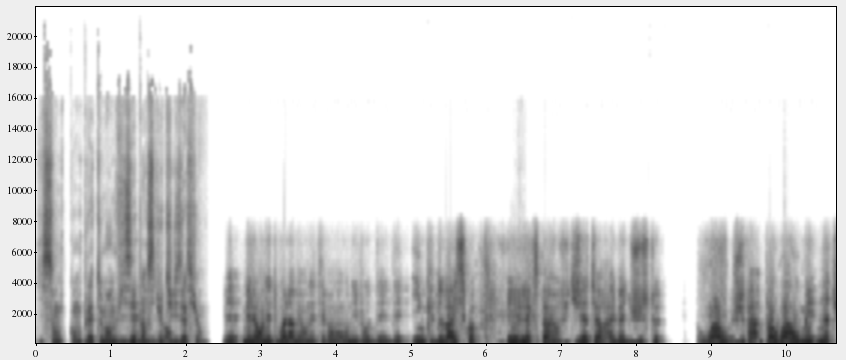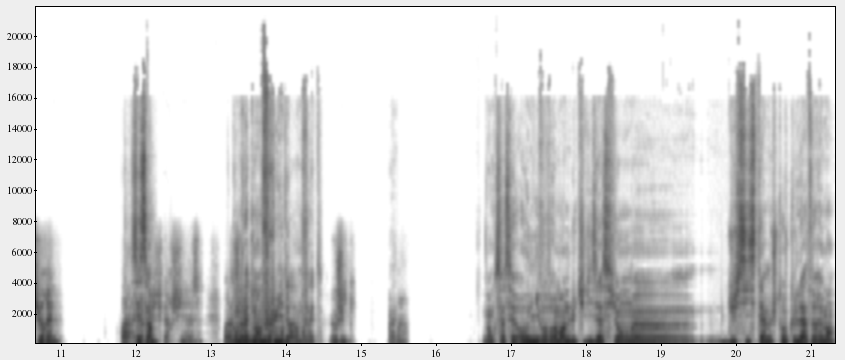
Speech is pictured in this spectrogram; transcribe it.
qui sont complètement visés Bien par cette utilisation. Mais, mais là, on est, voilà, mais on était vraiment au niveau des, des ink device, quoi. Et l'expérience utilisateur, elle va être juste waouh. Pas, pas waouh, mais naturelle. Voilà, C'est ça. faire chier. Voilà, Complètement devenir- fluide ah bah, en voilà, fait. Logique. Donc ça, c'est au niveau vraiment de l'utilisation euh, du système. Je trouve que là, vraiment,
